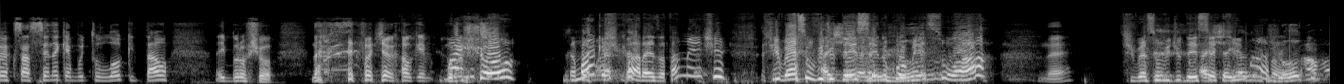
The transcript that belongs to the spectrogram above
essa cena que é muito louca e tal, aí broxou. Foi jogar o game. Marchou! É marketing, cara, exatamente. Se tivesse um vídeo Aí desse aí no começo lá, Né? se tivesse um vídeo desse Aí aqui, mano, jogo- tava-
